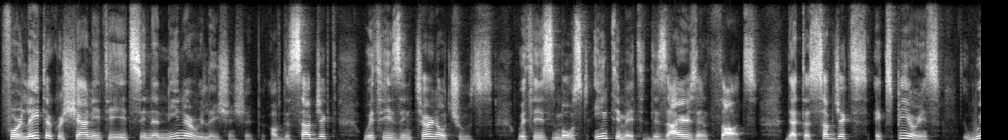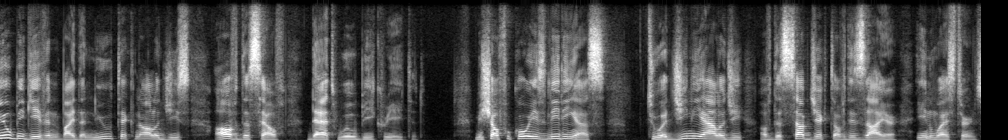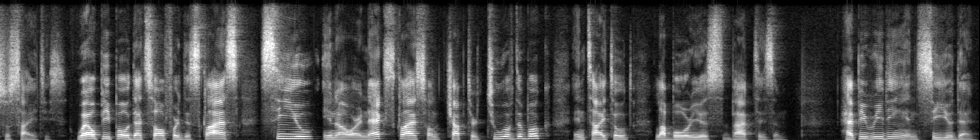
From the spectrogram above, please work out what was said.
for later Christianity it's in an inner relationship of the subject with his internal truths, with his most intimate desires and thoughts, that the subject's experience will be given by the new technologies of the self that will be created. Michel Foucault is leading us to a genealogy of the subject of desire in Western societies. Well, people, that's all for this class. See you in our next class on chapter 2 of the book entitled Laborious Baptism. Happy reading and see you then.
